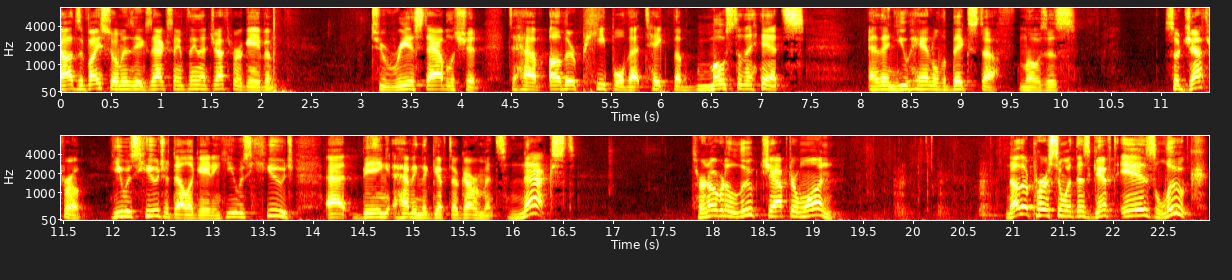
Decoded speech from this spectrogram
God's advice to him is the exact same thing that Jethro gave him to reestablish it, to have other people that take the most of the hits, and then you handle the big stuff, Moses. So Jethro, he was huge at delegating. He was huge at being having the gift of governments. Next, turn over to Luke chapter 1. Another person with this gift is Luke,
